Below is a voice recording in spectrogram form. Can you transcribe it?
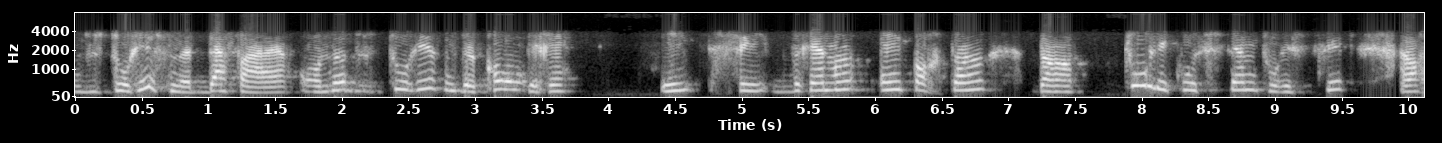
du tourisme d'affaires, on a du tourisme de congrès. Et c'est vraiment important dans tout l'écosystème touristique. Alors,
